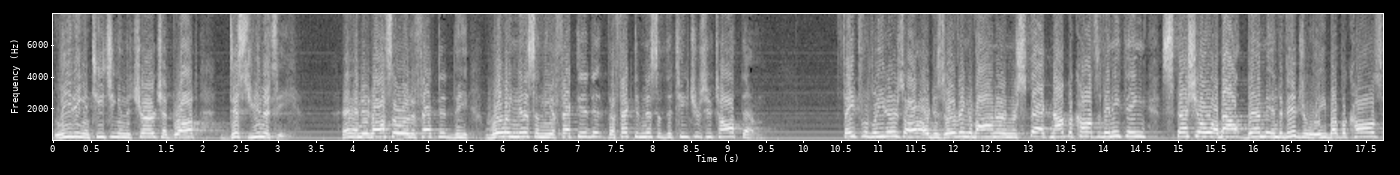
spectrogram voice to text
leading and teaching in the church had brought disunity. And it also affected the willingness and the affected effectiveness of the teachers who taught them. Faithful leaders are, deserving of honor and respect, not because of anything special about them individually, but because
